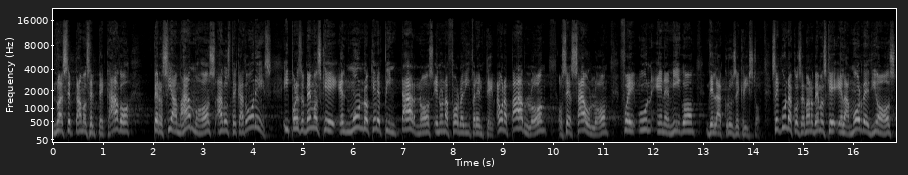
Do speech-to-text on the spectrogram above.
no aceptamos el pecado, pero si amamos a los pecadores. Y por eso vemos que el mundo quiere pintarnos en una forma diferente. Ahora Pablo, o sea, Saulo, fue un enemigo de la cruz de Cristo. Segunda cosa, hermano, vemos que el amor de Dios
